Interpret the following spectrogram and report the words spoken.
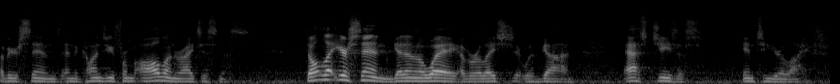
of your sins and to cleanse you from all unrighteousness. Don't let your sin get in the way of a relationship with God. Ask Jesus into your life.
